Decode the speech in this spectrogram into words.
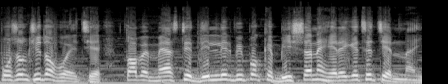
প্রশংসিত হয়েছে। তবে ম্যাচটি দিল্লির বিপক্ষে বিশ রানে হেরে গেছে চেন্নাই।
